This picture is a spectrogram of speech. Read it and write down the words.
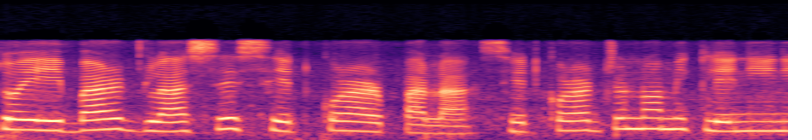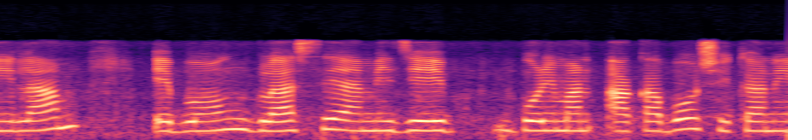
তো এবার গ্লাসে সেট করার পালা। সেট করার জন্য আমি ক্লে নিয়ে নিলাম এবং গ্লাসে আমি যে পরিমাণ আঁকাবো সেখানে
